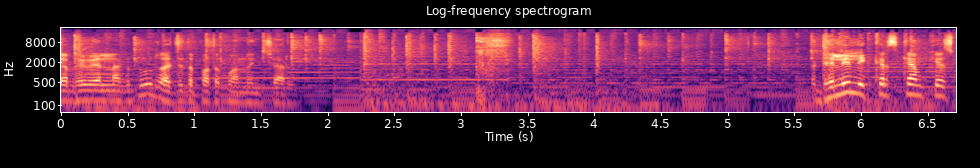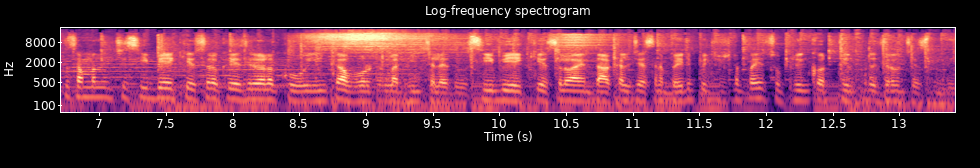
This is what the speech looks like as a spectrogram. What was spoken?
యాభై వేల నగదు రజత పథకం అందించారు. ఢిల్లీ లిక్కర్ స్కామ్ కేసుకు సంబంధించి సిబిఐ కేసులో కేజ్రీవాల్కు ఇంకా ఓటర్ లభించలేదు. సిబిఐ కేసులో ఆయన దాఖలు చేసిన బెయిల్ పిటిషన్పై సుప్రీంకోర్టు తీర్పు రిజర్వ్ చేసింది.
